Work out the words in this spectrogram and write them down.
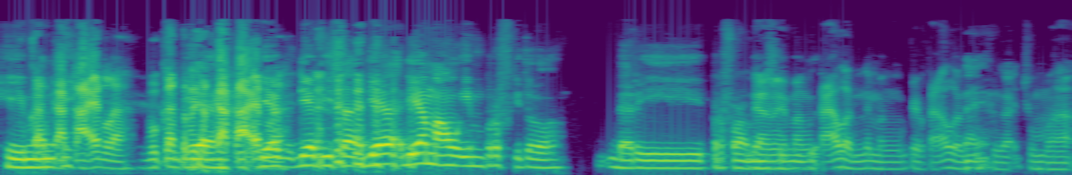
he Bukan man- KKN lah, bukan terlihat Iya, KKN dia lah. dia bisa dia dia mau improve gitu loh dari dan performance memang juga. talent memang pure talent Iya. nggak cuma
